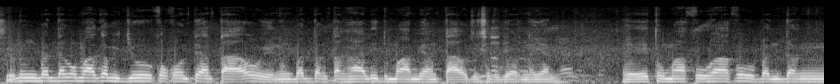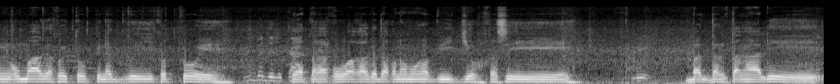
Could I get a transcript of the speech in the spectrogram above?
So nung bandang umaga medyo kokonti ang tao eh. Nung bandang tanghali dumami ang tao dyan sa lugar na yan. Eh itong makuha ko bandang umaga ko ito pinag-iikot ko eh. Kaya nakakuha kagad ako ng mga video kasi bandang tanghali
